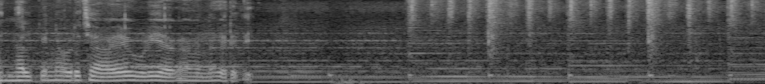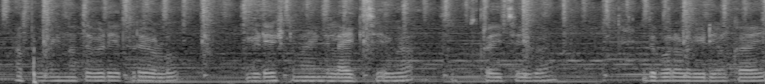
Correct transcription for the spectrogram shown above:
എന്നാൽ പിന്നെ ഒരു ചായ കൂടിയാകാമെന്ന് കരുതി. അപ്പോൾ ഇന്നത്തെ വീഡിയോ ഇത്രയേ ഉള്ളൂ. വീഡിയോ ഇഷ്ടമായെങ്കിൽ ലൈക്ക് ചെയ്യുക സബ്സ്ക്രൈബ് ചെയ്യുക. ഇതുപോലുള്ള വീഡിയോക്കായി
